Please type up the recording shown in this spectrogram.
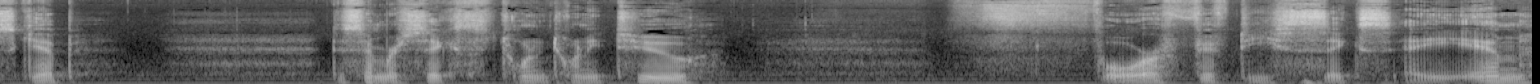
Skip. December sixth, twenty twenty two. Four fifty six a.m.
